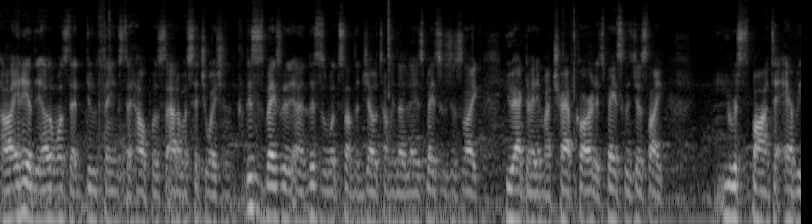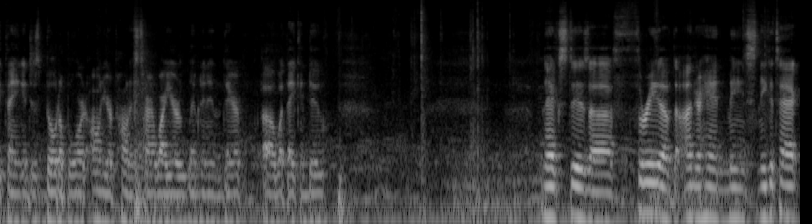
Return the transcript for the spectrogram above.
uh, any of the other ones that do things to help us out of a situation. This is basically, uh, this is what something Joe told me the other day. It's basically just like you activated my trap card. It's basically just like you respond to everything and just build a board on your opponent's turn while you're limiting their uh, what they can do. Next is uh, three of the underhand mean sneak attack.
